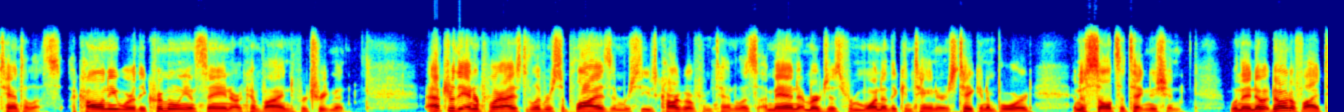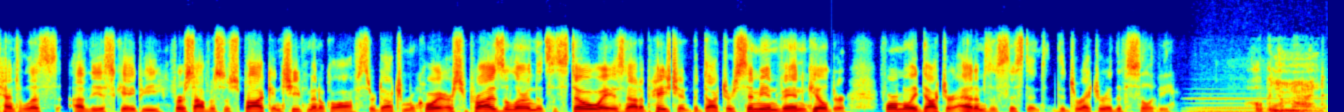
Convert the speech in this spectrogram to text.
Tantalus, a colony where the criminally insane are confined for treatment. After the Enterprise delivers supplies and receives cargo from Tantalus, a man emerges from one of the containers taken aboard and assaults a technician. When they no- notify Tantalus of the escapee, First Officer Spock and Chief Medical Officer Dr. McCoy are surprised to learn that the stowaway is not a patient but Dr. Simeon Van Gelder, formerly Dr. Adams' assistant, the director of the facility. Open your mind.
